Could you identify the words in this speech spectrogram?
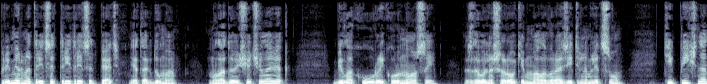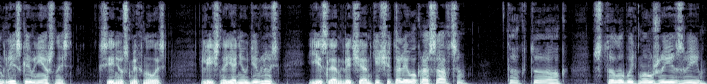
«Примерно тридцать три-тридцать пять, я так думаю. Молодой еще человек. Белокурый, курносый, с довольно широким маловыразительным лицом. Типичная английская внешность. Ксения усмехнулась. Лично я не удивлюсь, если англичанки считали его красавцем. Так-так, стало быть, мы уже язвим.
